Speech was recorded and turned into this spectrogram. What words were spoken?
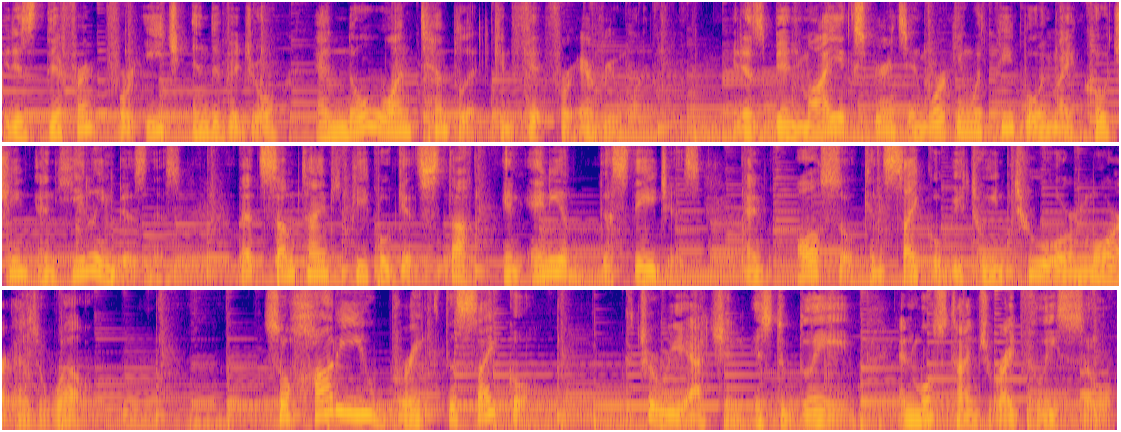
it is different for each individual, and no one template can fit for everyone. It has been my experience in working with people in my coaching and healing business that sometimes people get stuck in any of the stages and also can cycle between two or more as well. So, how do you break the cycle? Natural reaction is to blame, and most times rightfully so,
